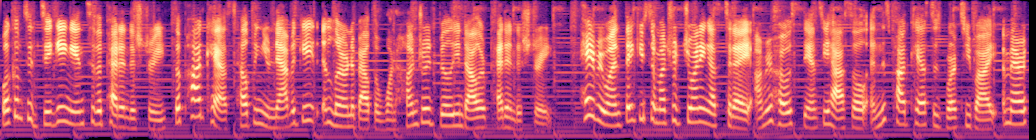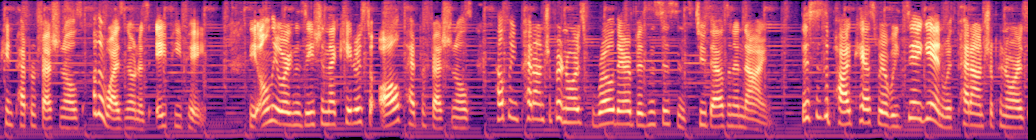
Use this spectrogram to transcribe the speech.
Welcome to Digging into the Pet Industry, the podcast helping you navigate and learn about the $100 billion pet industry. Hey everyone, thank you so much for joining us today. I'm your host, Nancy Hassel, and this podcast is brought to you by American Pet Professionals, otherwise known as APP, the only organization that caters to all pet professionals, helping pet entrepreneurs grow their businesses since 2009. This is the podcast where we dig in with pet entrepreneurs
